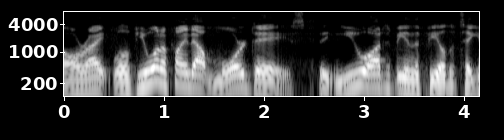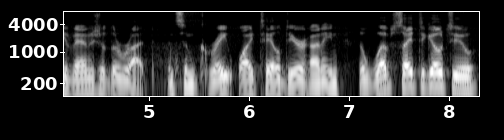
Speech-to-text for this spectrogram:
All right. Well, if you want to find out more days that you ought to be in the field to take advantage of the rut and some great whitetail deer hunting, the website to go to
